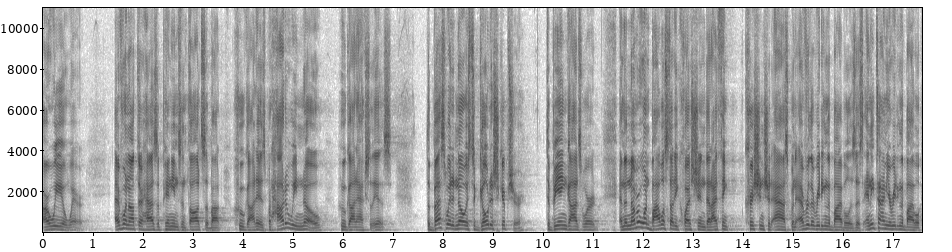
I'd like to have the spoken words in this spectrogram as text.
Are we aware? Everyone out there has opinions and thoughts about who God is, but how do we know who God actually is? The best way to know is to go to Scripture, to be in God's Word. And the number one Bible study question that I think Christians should ask whenever they're reading the Bible is this. Anytime you're reading the Bible,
